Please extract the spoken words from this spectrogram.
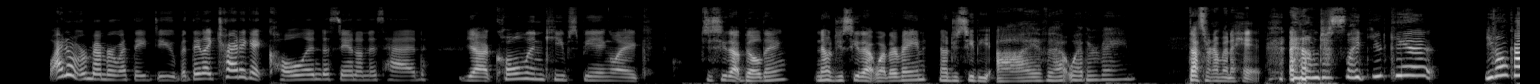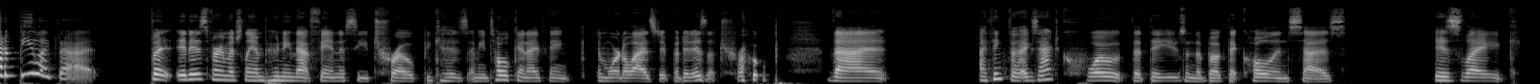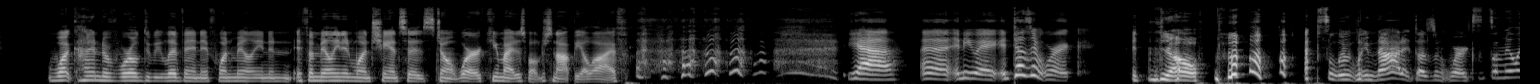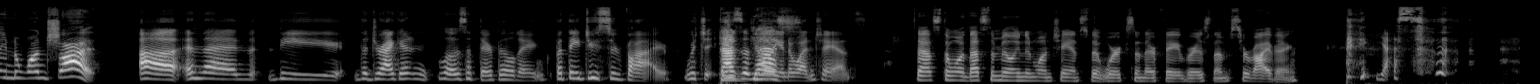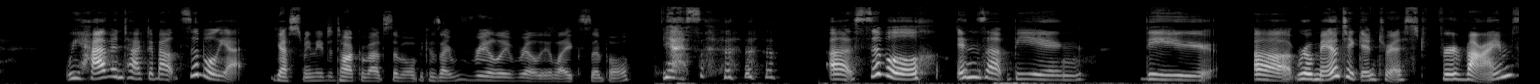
I don't remember what they do, but they like try to get Colon to stand on his head. Yeah, Colon keeps being like, do you see that building? Now do you see that weather vane? Now do you see the eye of that weather vane? That's what I'm gonna hit. And I'm just like, you can't, you don't gotta be like that. But it is very much lampooning that fantasy trope because, I mean, Tolkien, I think, immortalized it, but it is a trope that I think the exact quote that they use in the book that Colon says is like, what kind of world do we live in if one million and if a million and one chances don't work? You might as well just not be alive. yeah. Uh, anyway, it doesn't work. It, no, absolutely not. It doesn't work. It's a million to one shot. Uh, and then the the dragon blows up their building, but they do survive, which that, is a yes. million to one chance. That's the one. That's the million and one chance that works in their favor is them surviving. yes. We haven't talked about Sybil yet. Yes, we need to talk about Sybil because I really, really like Sybil. Yes. uh, Sybil ends up being the uh, romantic interest for Vimes.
